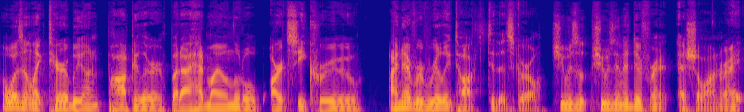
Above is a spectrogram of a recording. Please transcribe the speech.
I wasn't like terribly unpopular, but I had my own little artsy crew. I never really talked to this girl. She was she was in a different echelon, right?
